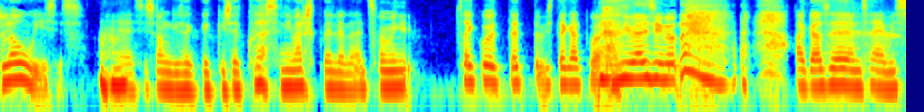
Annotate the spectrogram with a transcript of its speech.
glow'i siis mm. -hmm. ja siis ongi see, kõik küsivad, kuidas sa nii värske välja näed, siis ma mingi, sa ei kujuta ette, mis tegelikult ma olen nii väsinud aga see on see, mis,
